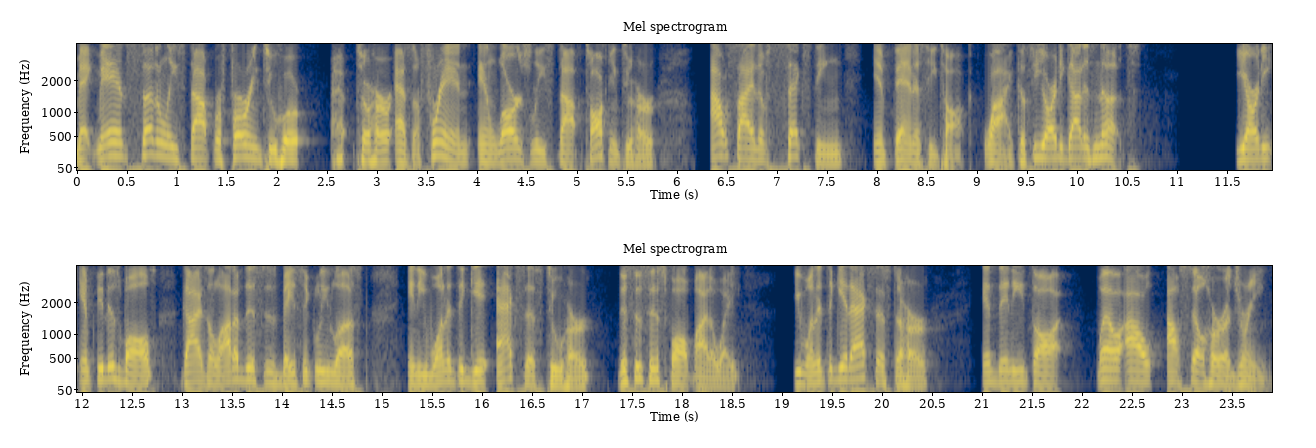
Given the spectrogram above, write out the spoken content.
McMahon suddenly stopped referring to her to her as a friend and largely stopped talking to her outside of sexting and fantasy talk. Why? Because he already got his nuts. He already emptied his balls. Guys, a lot of this is basically lust, and he wanted to get access to her. This is his fault, by the way. He wanted to get access to her, and then he thought, well, I'll I'll sell her a dream.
